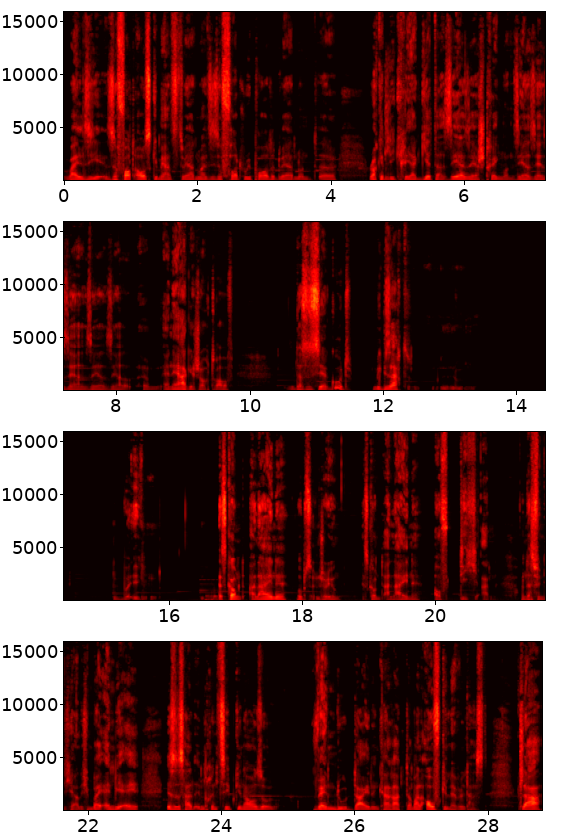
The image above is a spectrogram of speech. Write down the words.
weil sie sofort ausgemerzt werden, weil sie sofort reported werden und äh, Rocket League reagiert da sehr, sehr streng und sehr, sehr, sehr, sehr, sehr ähm, energisch auch drauf. Das ist sehr gut. Wie gesagt, es kommt alleine, ups, Entschuldigung, es kommt alleine auf dich an. Und das finde ich herrlich. Und bei NBA ist es halt im Prinzip genauso, wenn du deinen Charakter mal aufgelevelt hast. Klar,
